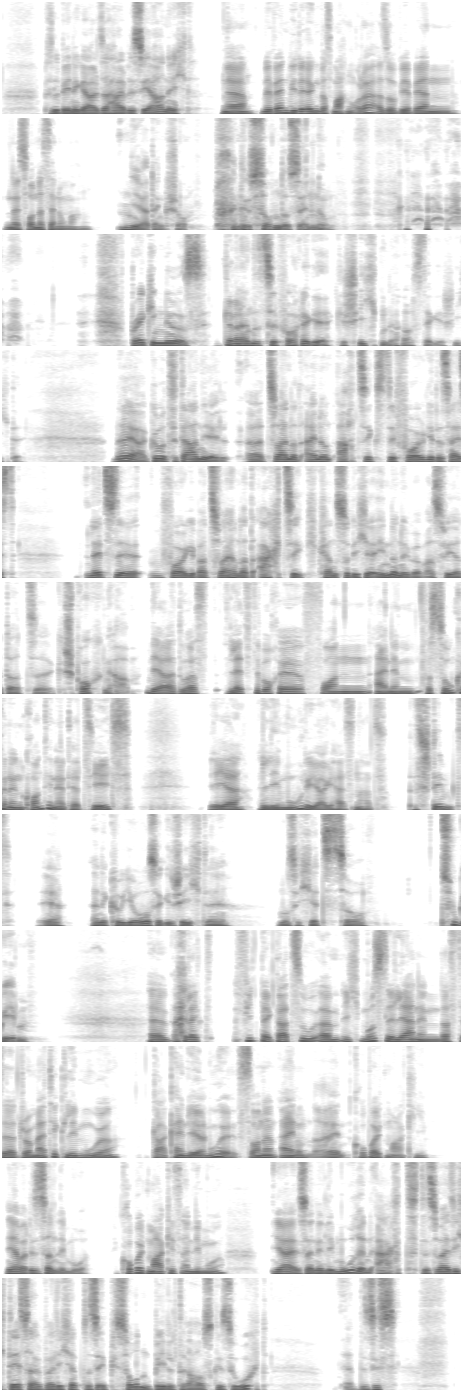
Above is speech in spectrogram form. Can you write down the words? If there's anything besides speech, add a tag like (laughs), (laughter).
bisschen weniger als ein halbes Jahr, nicht? Ja, wir werden wieder irgendwas machen, oder? Also wir werden eine Sondersendung machen. Ja, denk schon. Eine Sondersendung. Breaking News. Genau. 100. Folge Geschichten aus der Geschichte. Naja, gut, Daniel, äh, 281. Folge, das heißt, letzte Folge war 280. Kannst du dich erinnern, über was wir dort äh, gesprochen haben? Ja, du hast letzte Woche von einem versunkenen Kontinent erzählt, der ja. Lemuria geheißen hat. Das stimmt, ja. Eine kuriose Geschichte, muss ich jetzt so zugeben. Äh, vielleicht Feedback dazu. Ähm, ich musste lernen, dass der Dramatic Lemur gar kein ja. Lemur ist, sondern ein oh Koboldmaki. Ja, aber das ist ein Lemur. Koboldmaki ist ein Lemur? Ja, es ist eine Lemurenart. Das weiß ich deshalb, weil ich habe das Episodenbild rausgesucht. Das ist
